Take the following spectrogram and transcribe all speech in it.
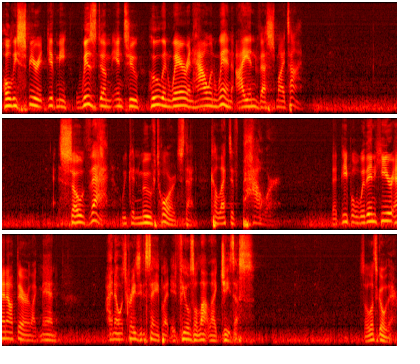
Holy Spirit, give me wisdom into who and where and how and when I invest my time. So that we can move towards that collective power that people within here and out there are like, man, I know it's crazy to say, but it feels a lot like Jesus. So let's go there.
